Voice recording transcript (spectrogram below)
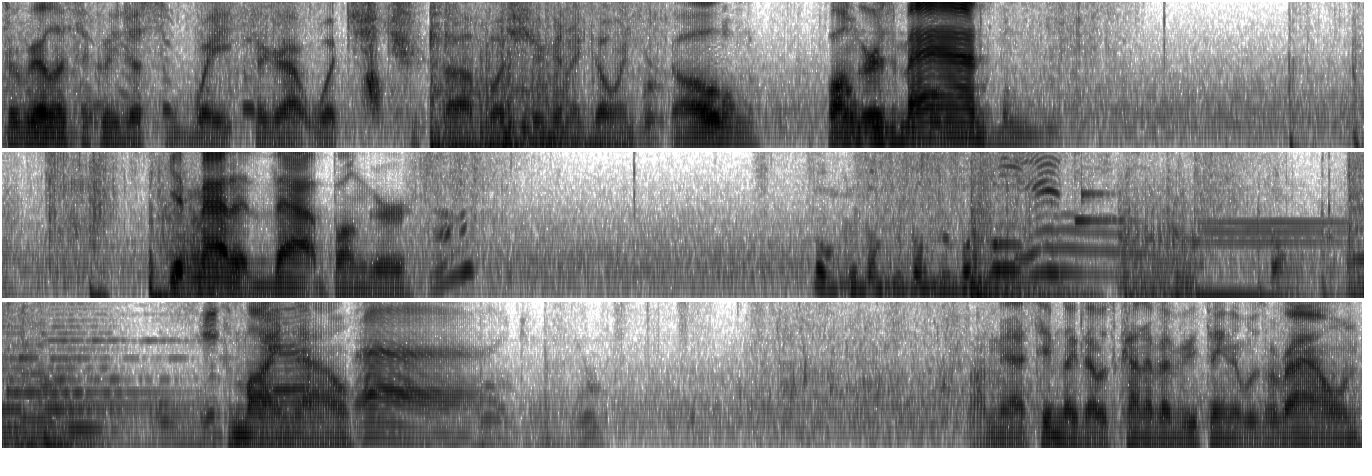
To realistically just wait, figure out which uh, bush you're gonna go in. Oh, Bunger's mad. Get mad at that, Bunger. It's mine now. I mean, that seemed like that was kind of everything that was around.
